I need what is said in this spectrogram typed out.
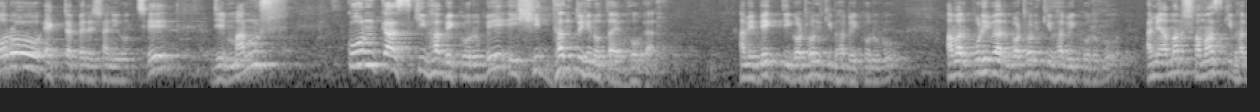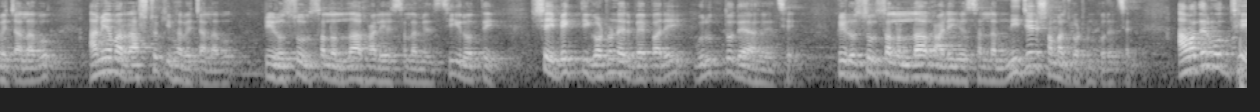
বড় একটা পেরেশানি হচ্ছে যে মানুষ কোন কাজ কীভাবে করবে, এই সিদ্ধান্তহীনতায় ভোগা আমি ব্যক্তি গঠন কীভাবে করব। আমার পরিবার গঠন কীভাবে করব। আমি আমার সমাজ কীভাবে চালাবো, আমি আমার রাষ্ট্র কীভাবে চালাবো প্রিয় রসুল সাল্লাহ আলিয়াল্লামের সিরতে সেই ব্যক্তি গঠনের ব্যাপারে গুরুত্ব দেওয়া হয়েছে প্রিয় রসুল সাল্লাহ আলী নিজে সমাজ গঠন করেছেন। আমাদের মধ্যে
